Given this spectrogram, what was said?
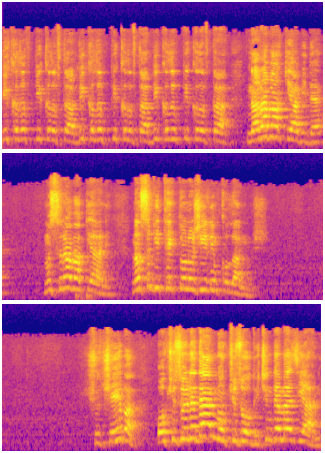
bir kılıf bir kılıf daha, bir kılıf bir kılıf daha, bir kılıf bir kılıf daha. Nara bak ya bir de. Mısır'a bak yani. Nasıl bir teknoloji ilim kullanmış. Şu şeye bak. Öküz öyle der mi öküz olduğu için demez yani.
